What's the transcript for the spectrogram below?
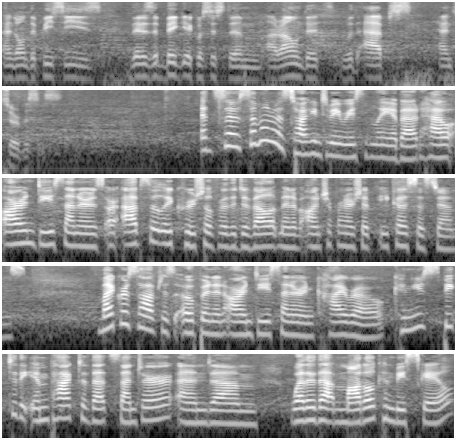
and on the PCs, there is a big ecosystem around it with apps and services. And so someone was talking to me recently about how R&D centers are absolutely crucial for the development of entrepreneurship ecosystems. Microsoft has opened an R&D center in Cairo. Can you speak to the impact of that center and um, whether that model can be scaled?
